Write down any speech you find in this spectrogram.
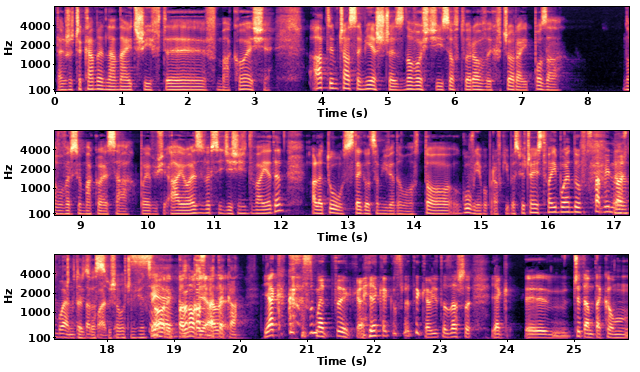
Także czekamy na Night Shift e, w macOSie. A tymczasem jeszcze z nowości software'owych wczoraj poza nową wersją macOSa pojawił się iOS w wersji 10.2.1, ale tu z tego co mi wiadomo, to głównie poprawki bezpieczeństwa i błędów. Stabilność e, błędów. Ktoś z Was słyszał o czymś więcej? Sorry, panowie, kosmetyka. Ale jaka kosmetyka? Jaka kosmetyka? Mnie to zawsze, jak y, czytam taką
